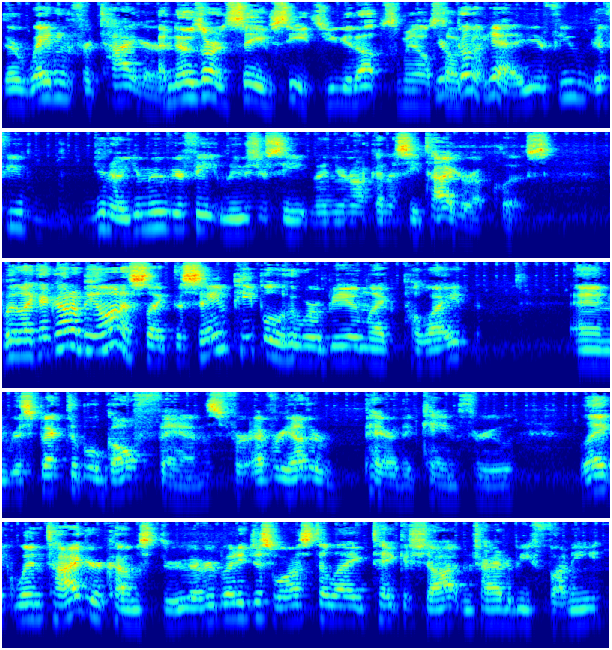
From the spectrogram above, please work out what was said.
they're waiting for Tiger. and those aren't safe seats. You get up, somebody else. You're going, yeah. If you if you you know you move your feet, lose your seat, and then you're not going to see Tiger up close. But like I gotta be honest, like the same people who were being like polite and respectable golf fans for every other pair that came through, like when Tiger comes through, everybody just wants to like take a shot and try to be funny,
